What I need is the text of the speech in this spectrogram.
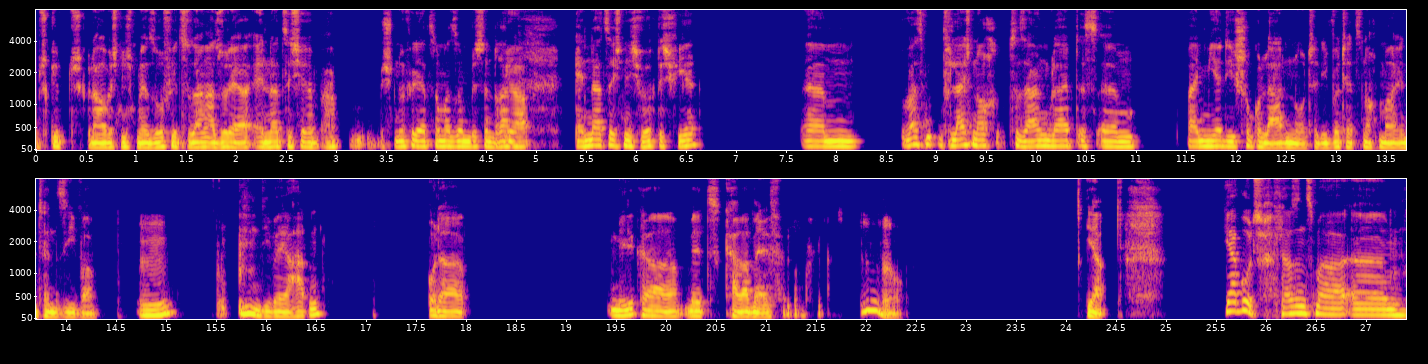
Es gibt, glaube ich, nicht mehr so viel zu sagen. Also der ändert sich hier, hab- schnüffel jetzt nochmal so ein bisschen dran. Ändert sich nicht wirklich viel. Ähm, was vielleicht noch zu sagen bleibt, ist ähm, bei mir die Schokoladennote. Die wird jetzt nochmal intensiver, Mhm. die wir ja hatten. Oder Milka mit Karamellfüllung vielleicht. Mhm. Ja. Ja gut, lass uns mal ähm,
